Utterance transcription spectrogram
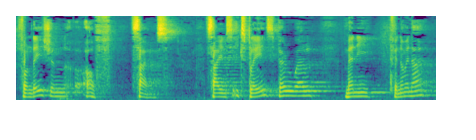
foundation of science. Science explains very well many phenomena,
